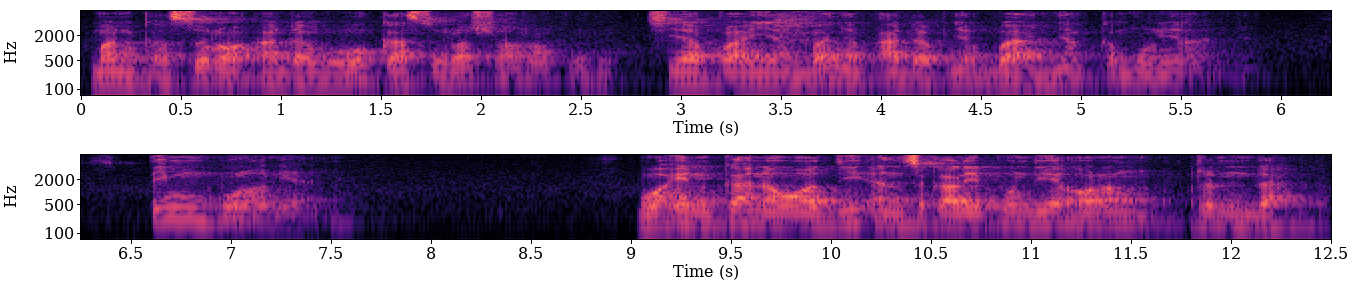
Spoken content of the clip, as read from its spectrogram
man kasura adabuhu kasura syarafuhu. Siapa yang banyak adabnya banyak kemuliaan timbul dia. Wa in kana wadi'an sekalipun dia orang rendah,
